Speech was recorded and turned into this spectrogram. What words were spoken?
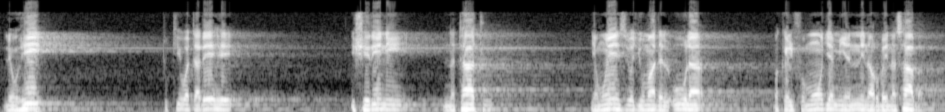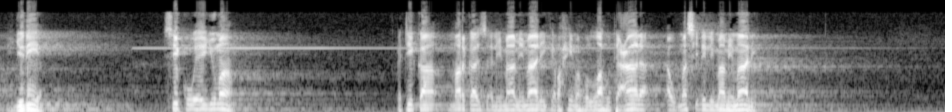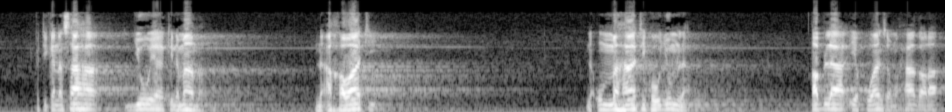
leo hii tukiwa tarehe ishirini na tatu ya mwezi wa jumada alula mwaka elfu moja mia nne na arobaini na saba hijiria siku ya ijumaa katika markaz alimami malik rahimahullahu taala au masjid alimami malik katika nasaha juu ya kina mama na akhawati na ummahati kwa ujumla kabla ya kuanza muhadhara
